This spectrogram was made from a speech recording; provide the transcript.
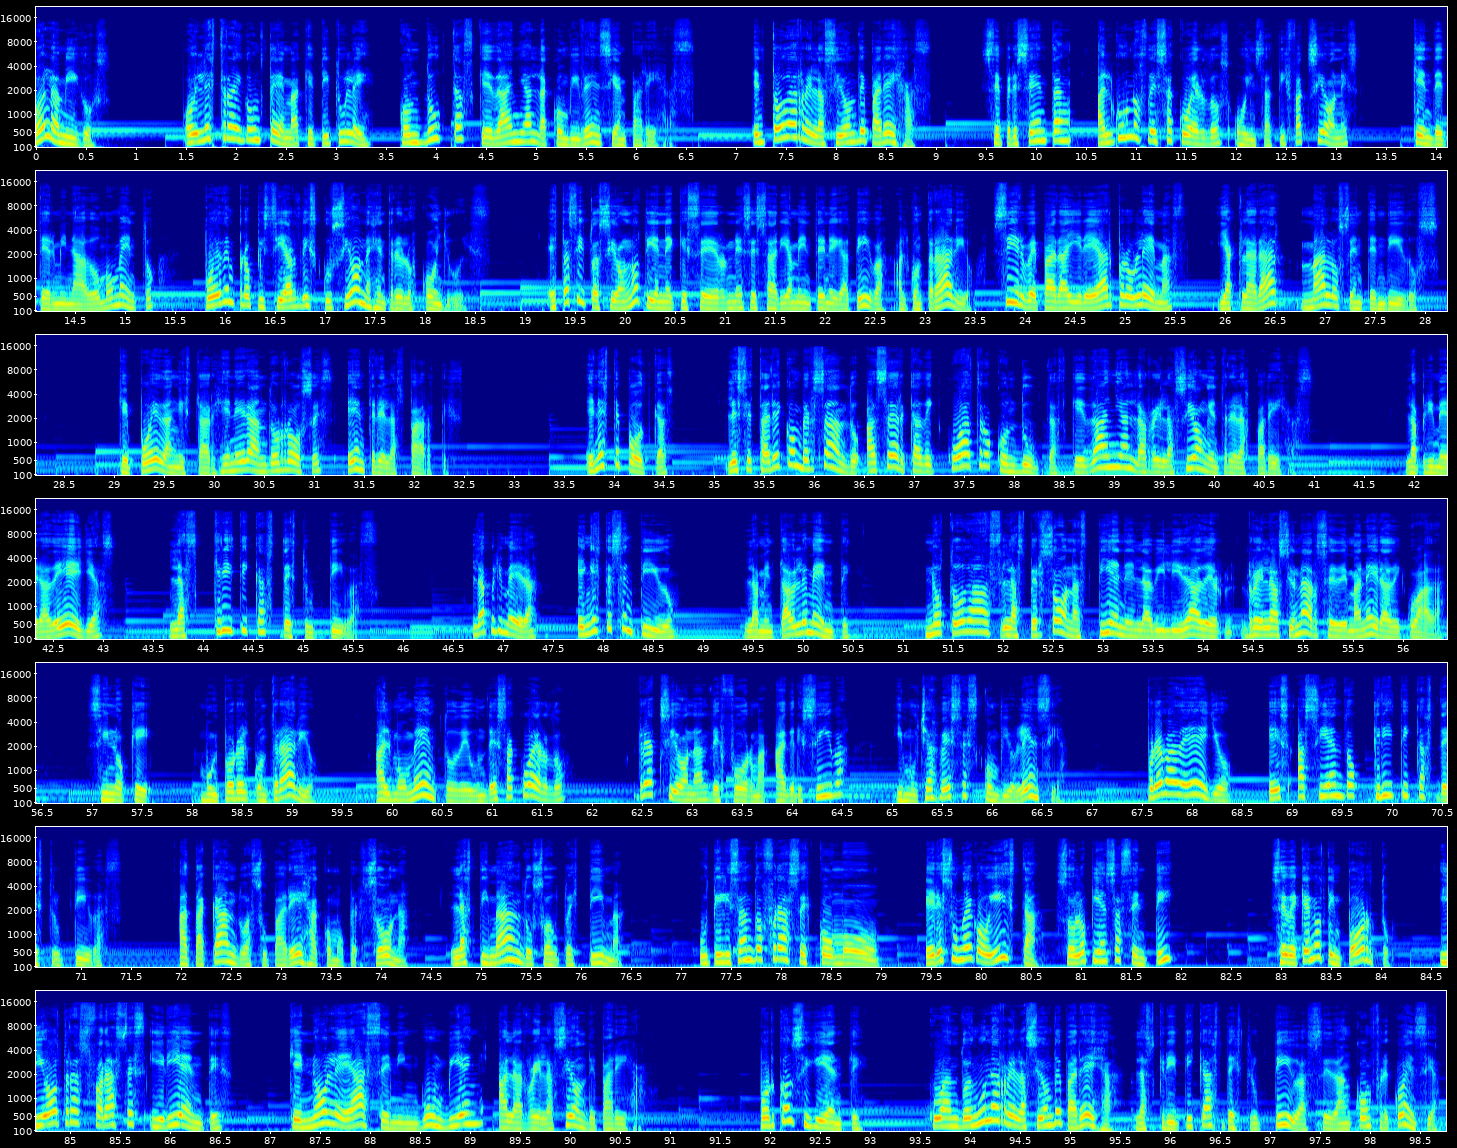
Hola amigos, hoy les traigo un tema que titulé Conductas que dañan la convivencia en parejas. En toda relación de parejas se presentan algunos desacuerdos o insatisfacciones que en determinado momento pueden propiciar discusiones entre los cónyuges. Esta situación no tiene que ser necesariamente negativa, al contrario, sirve para airear problemas y aclarar malos entendidos que puedan estar generando roces entre las partes. En este podcast les estaré conversando acerca de cuatro conductas que dañan la relación entre las parejas. La primera de ellas, las críticas destructivas. La primera, en este sentido, lamentablemente, no todas las personas tienen la habilidad de relacionarse de manera adecuada, sino que muy por el contrario, al momento de un desacuerdo, reaccionan de forma agresiva y muchas veces con violencia. Prueba de ello es haciendo críticas destructivas, atacando a su pareja como persona, lastimando su autoestima, utilizando frases como, eres un egoísta, solo piensas en ti, se ve que no te importo, y otras frases hirientes que no le hace ningún bien a la relación de pareja. Por consiguiente, cuando en una relación de pareja las críticas destructivas se dan con frecuencia,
